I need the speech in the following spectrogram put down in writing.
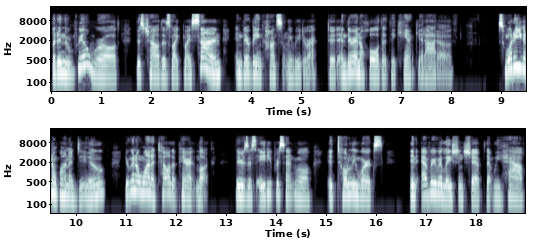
But in the real world, this child is like my son, and they're being constantly redirected and they're in a hole that they can't get out of. So, what are you going to want to do? You're going to want to tell the parent, look, there's this 80% rule. It totally works in every relationship that we have.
